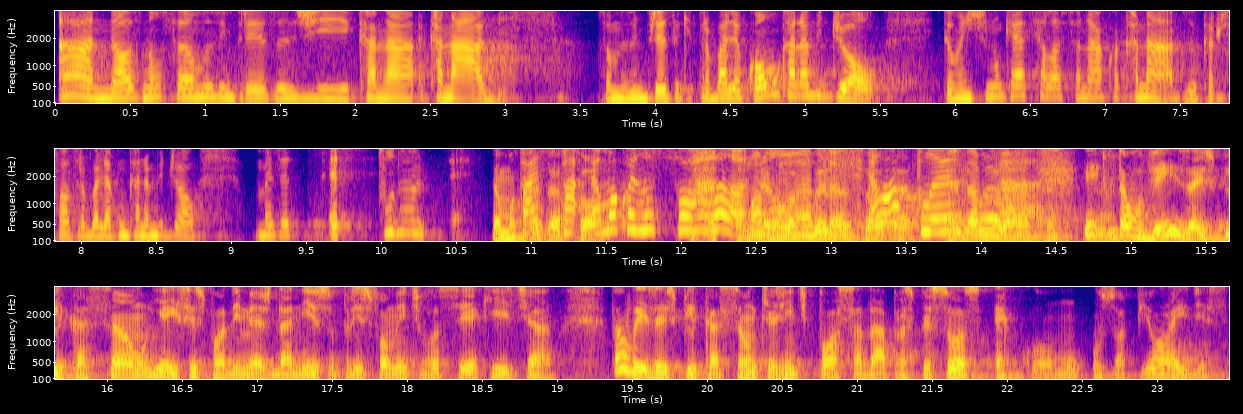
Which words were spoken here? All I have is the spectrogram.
Ah, nós não somos empresas de cana cannabis. Somos empresa que trabalha com o canabidiol. Então a gente não quer se relacionar com a cannabis, eu quero só trabalhar com canabidiol. Mas é, é tudo. É uma coisa só. É uma coisa só. É uma, é uma coisa só. É uma planta. É da planta. E, talvez a explicação, e aí vocês podem me ajudar nisso, principalmente você aqui, Tiago. Talvez a explicação que a gente possa dar para as pessoas é como os opioides.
